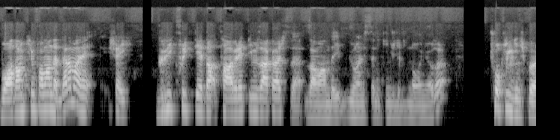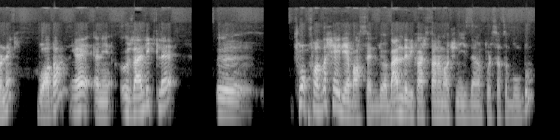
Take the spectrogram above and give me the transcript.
Bu adam kim falan dediler ama hani şey Greek Freak diye da, tabir ettiğimiz arkadaş da zamanında Yunanistan ikinci liginde oynuyordu. Çok ilginç bir örnek bu adam. Ve hani özellikle e, çok fazla şey diye bahsediliyor. Ben de birkaç tane maçını izleme fırsatı buldum.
